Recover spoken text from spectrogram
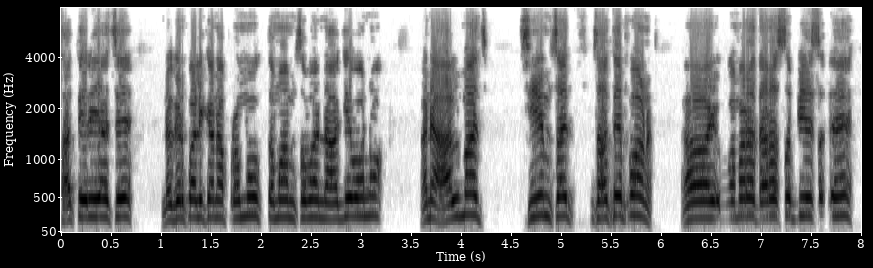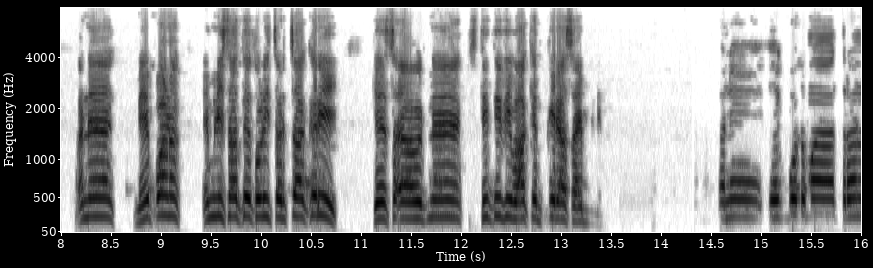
સાથે રહ્યા છે. નગરપાલિકાના પ્રમુખ, તમામ સમાજના આગેવાનો અને હાલમાં જ સીએમ સાથે પણ અમારા ધારાસભ્ય અને મેં પણ એમની સાથે થોડી ચર્ચા કરી. કે સાહેબને સ્થિતિથી વાકેફ કર્યા સાહેબને. અને એક બોટમાં ત્રણ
